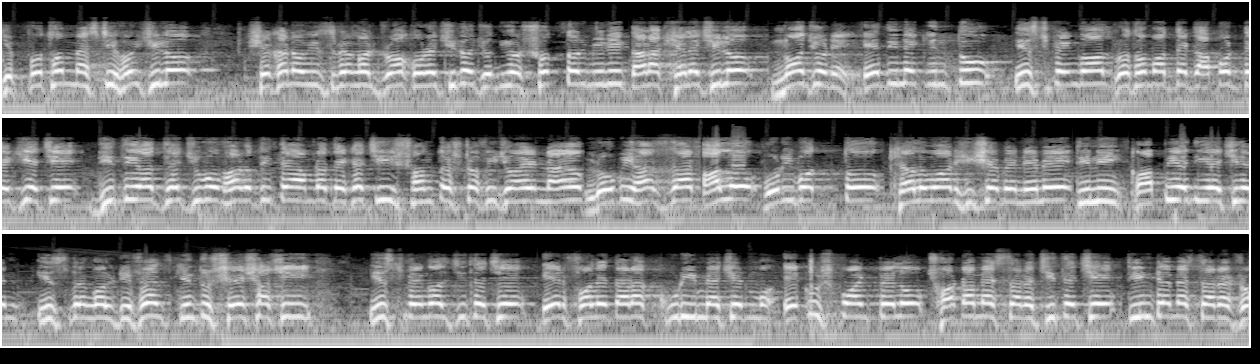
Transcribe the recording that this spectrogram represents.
যে প্রথম ম্যাচটি হয়েছিল সেখানেও ইস্টবেঙ্গল ড্র করেছিল, যদিও সত্তর মিনিট তারা খেলেছিল নজনে এদিনে কিন্তু ইস্ট বেঙ্গল প্রথম অর্ধের দাপট দেখিয়েছে। দ্বিতীয় অর্ধে যুব ভারতীতে আমরা দেখেছি সন্তোষ ট্রফি জয়ের নায়ক রবি হাসদার আলো পরিবর্ত খেলোয়াড় হিসেবে নেমে তিনি কাঁপিয়ে দিয়েছিলেন ইস্ট বেঙ্গল ডিফেন্স কিন্তু শেষ হাসি ইস্ট বেঙ্গল জিতেছে। এর ফলে তারা কুড়ি ম্যাচের একুশ পয়েন্ট পেল। ছটা ম্যাচ তারা জিতেছে। তিনটে ম্যাচ তারা ড্র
